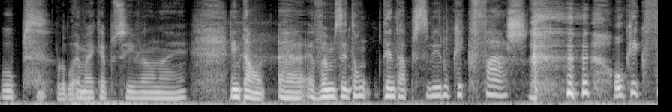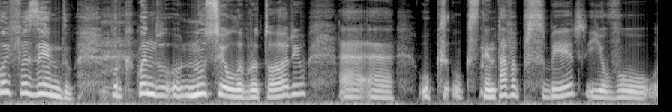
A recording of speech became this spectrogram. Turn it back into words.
Ups, problema. como é que é possível, não é? Então, uh, vamos então tentar perceber o que é que faz, ou o que é que foi fazendo, porque quando no seu laboratório uh, uh, o, que, o que se tentava perceber, e eu vou,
